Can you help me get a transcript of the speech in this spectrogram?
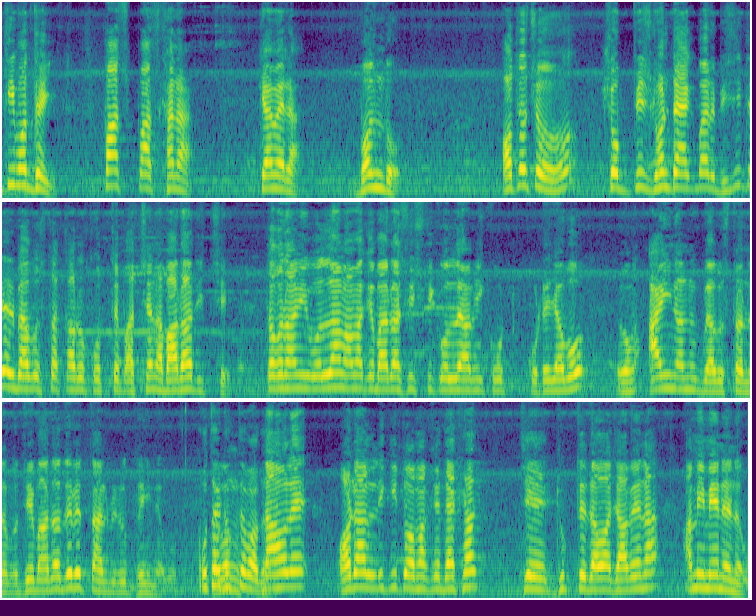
ইতিমধ্যেই পাঁচ পাঁচখানা ক্যামেরা বন্ধ। অথচ চব্বিশ ঘণ্টা একবার ভিজিটের ব্যবস্থা কারও করতে পারছে না বাধা দিচ্ছে। তখন আমি বললাম আমাকে বাধা সৃষ্টি করলে আমি কোর্ট কোর্টে যাব এবং আইনানুগ ব্যবস্থা নেব। যে বাধা দেবে তার বিরুদ্ধেই নেব। কোথায় ঢুকতে বাধা? না হলে অর্ডার লিখিত আমাকে দেখাক যে ঢুকতে দেওয়া যাবে না আমি মেনে নেব।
